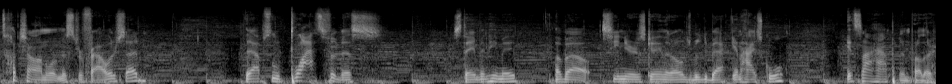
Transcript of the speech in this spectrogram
touch on what Mr. Fowler said. The absolute blasphemous statement he made about seniors getting their eligibility back in high school. It's not happening, brother.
